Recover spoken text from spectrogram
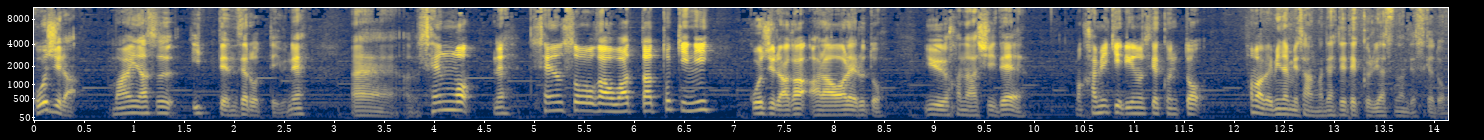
ゴジラマイナス1.0っていうね、えー、あの戦後、ね、戦争が終わった時にゴジラが現れるという話で、まあ、神木隆之介君と浜辺美波さんがね、出てくるやつなんですけど、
